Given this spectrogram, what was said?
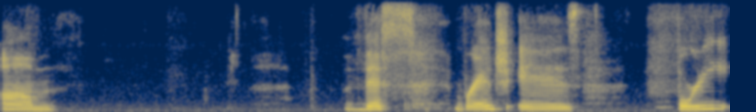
Um, this bridge is 48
